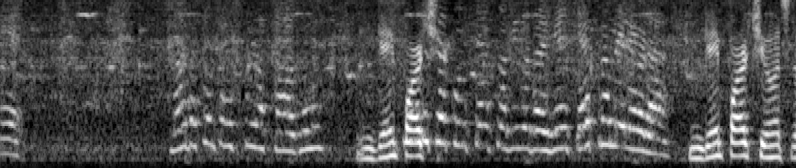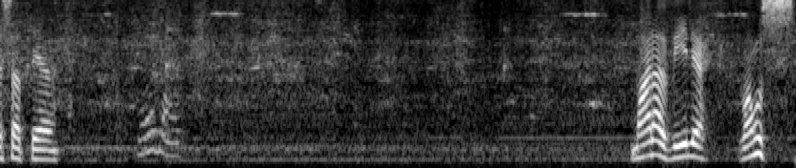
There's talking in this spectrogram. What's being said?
É. Nada acontece por acaso, né? Ninguém Tudo que parte, acontece na vida da gente é para melhorar. ninguém parte antes dessa terra. Verdade. Maravilha. Vamos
